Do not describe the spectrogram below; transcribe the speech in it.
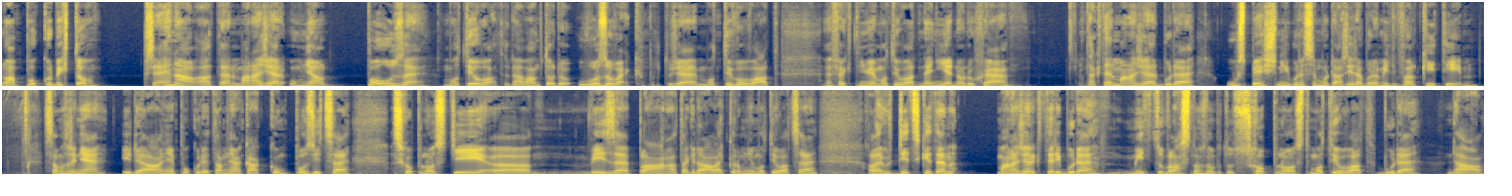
No a pokud bych to přehnal a ten manažer uměl pouze motivovat, dávám to do uvozovek, protože motivovat, efektivně motivovat není jednoduché, tak ten manažer bude úspěšný, bude se mu dařit a bude mít velký tým. Samozřejmě ideálně, pokud je tam nějaká kompozice, schopnosti, eh, vize, plán a tak dále, kromě motivace, ale vždycky ten manažer, který bude mít tu vlastnost nebo tu schopnost motivovat, bude dál.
